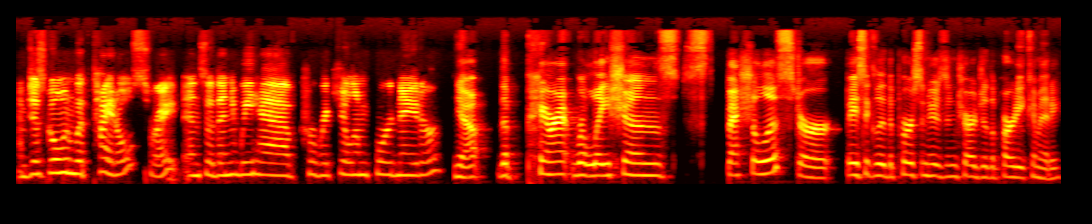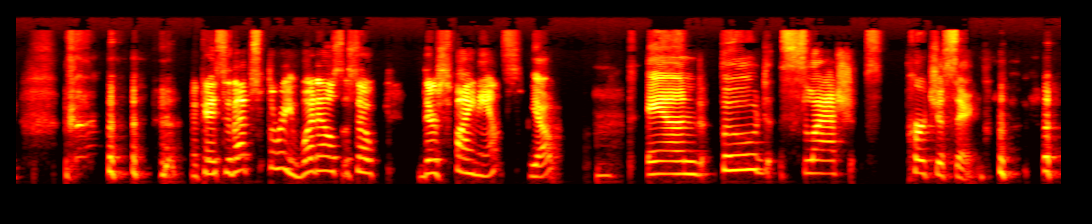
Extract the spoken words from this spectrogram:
I'm just going with titles, right? And so then we have curriculum coordinator. Yeah. The parent relations specialist, or basically the person who's in charge of the party committee. okay. So that's three. What else? So there's finance. Yep. And food slash purchasing. well,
